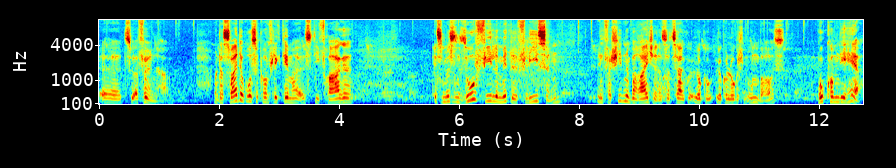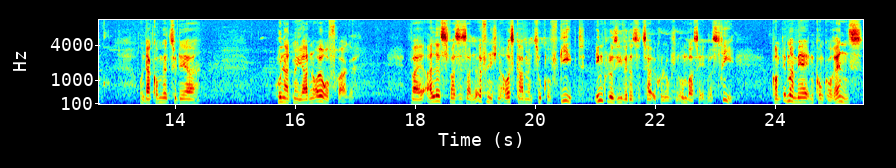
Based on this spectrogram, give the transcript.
äh, zu erfüllen haben. Und das zweite große Konfliktthema ist die Frage, es müssen so viele Mittel fließen in verschiedene Bereiche des sozial-ökologischen Umbaus. Wo kommen die her? Und da kommen wir zu der 100 Milliarden Euro Frage. Weil alles, was es an öffentlichen Ausgaben in Zukunft gibt, inklusive des sozial-ökologischen Umbaus der Industrie, kommt immer mehr in Konkurrenz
